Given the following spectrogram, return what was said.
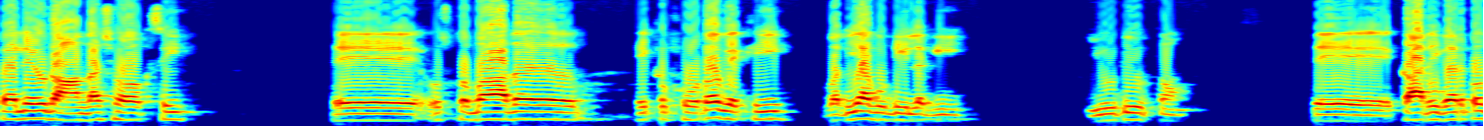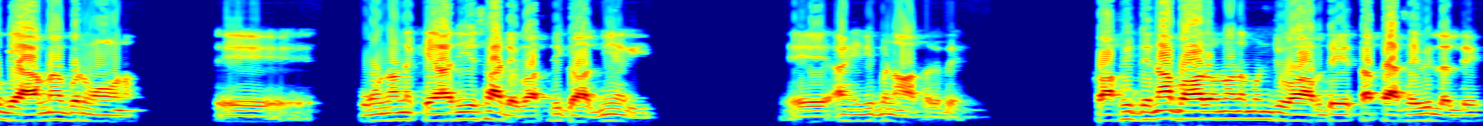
ਪਹਿਲੇ ਉਡਾਨ ਦਾ ਸ਼ੌਕ ਸੀ ਤੇ ਉਸ ਤੋਂ ਬਾਅਦ ਇੱਕ ਫੋਟੋ ਵੇਖੀ, ਵਧੀਆ ਗੁੱਡੀ ਲੱਗੀ YouTube ਤੋਂ ਤੇ ਕਾਰੀਗਰ ਕੋ ਗਿਆ ਮੈਂ ਬਣਵਾਉਣ ਤੇ ਉਹਨਾਂ ਨੇ ਕਿਹਾ ਜੀ ਇਹ ਸਾਡੇ ਵਾਸਤੇ ਦੀ ਗੱਲ ਨਹੀਂ ਹੈਗੀ, ਤੇ ਅਸੀਂ ਨਹੀਂ ਬਣਾ ਸਕਦੇ। ਕਾਫੀ ਦਿਨਾਂ ਬਾਅਦ ਉਹਨਾਂ ਨੇ ਮੈਨੂੰ ਜਵਾਬ ਦੇ ਦਿੱਤਾ, ਪੈਸੇ ਵੀ ਲੱਲੇ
